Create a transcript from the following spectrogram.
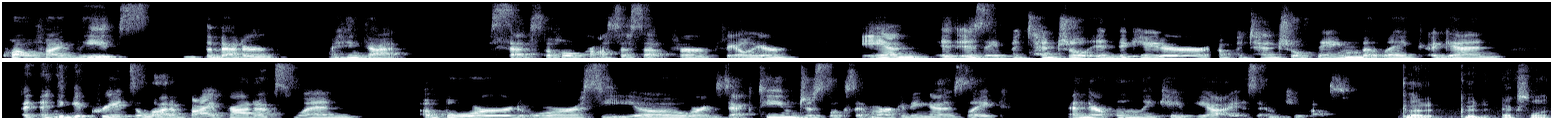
qualified leads the better i think that sets the whole process up for failure and it is a potential indicator a potential thing but like again I, think it creates a lot of byproducts when a board or a ceo or exec team just looks at marketing as like and their only kpi is mqls Got it. Good. Excellent.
